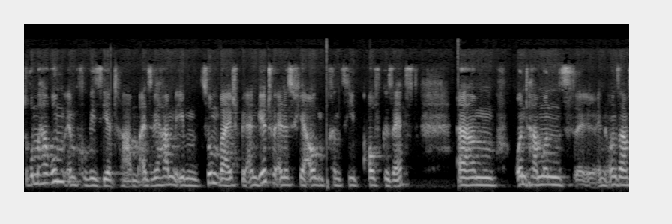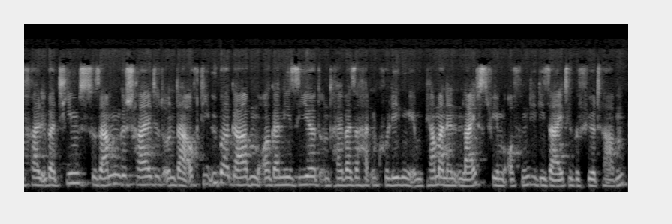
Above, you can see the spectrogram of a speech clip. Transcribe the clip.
drumherum improvisiert haben. Also wir haben eben zum Beispiel ein virtuelles Vier-Augen-Prinzip aufgesetzt ähm, und haben uns äh, in unserem Fall über Teams zusammengeschaltet und da auch die Übergaben organisiert und teilweise hatten Kollegen eben permanenten Livestream offen, die die Seite geführt haben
